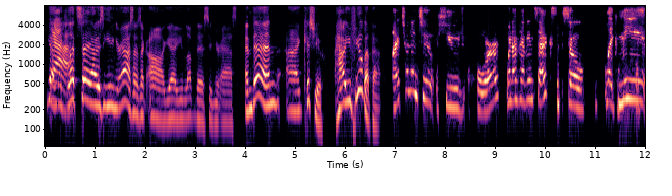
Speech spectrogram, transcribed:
yeah, like, Yeah. let's say I was eating your ass. I was like, oh yeah, you love this in your ass, and then I kiss you. How you feel about that? I turn into a huge whore when I'm having sex. So, like me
